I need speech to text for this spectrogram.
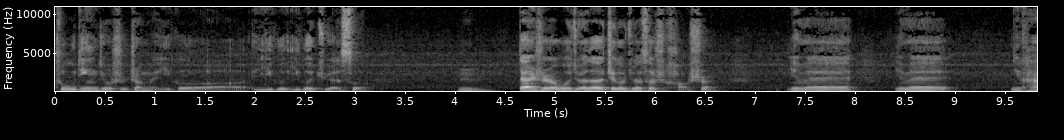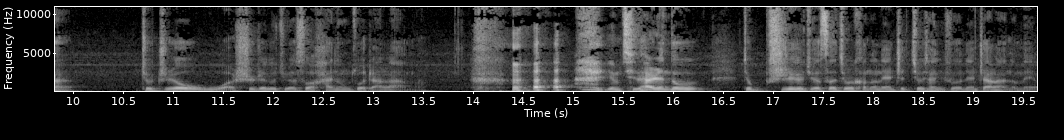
注定就是这么一个一个一个角色，嗯。但是我觉得这个角色是好事，因为因为你看，就只有我是这个角色还能做展览嘛，因为其他人都就不是这个角色，就是可能连这就像你说的，连展览都没有。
